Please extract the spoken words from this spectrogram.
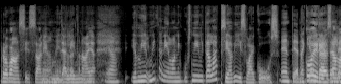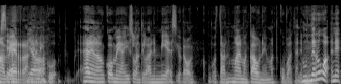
Provenceissa, niin Joo, kuin niin mitä linnaa. Ja. Joo. ja mi, mitä niillä on, niin, kuin, niin niitä lapsia viisi vai kuusi? En tiedä, Ja nekin on koiria saman täydellisiä. verran. Ja Joo. niin kuin, hänellä on komea islantilainen mies, joka on otan maailman kauneimmat kuvat tänne. Mutta ne, ruo- ne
